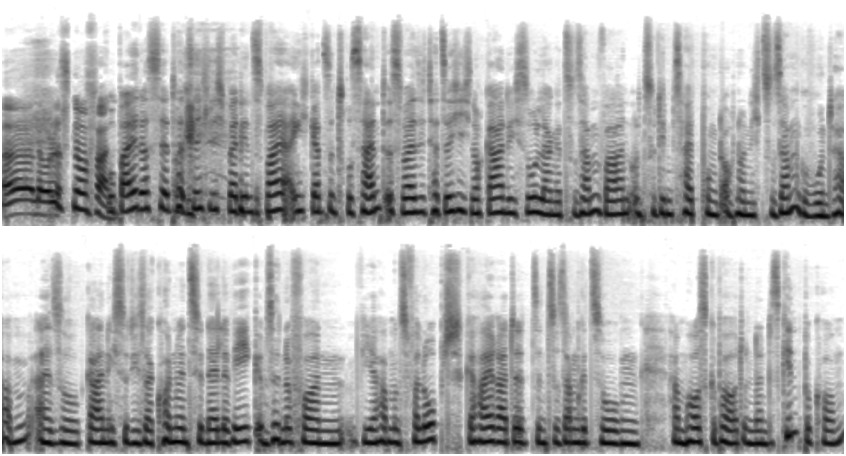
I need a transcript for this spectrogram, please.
No, ist nur Fun. wobei das ja tatsächlich bei den zwei eigentlich ganz interessant ist, weil sie tatsächlich noch gar nicht so lange zusammen waren und zu dem Zeitpunkt auch noch nicht zusammen gewohnt haben. Also gar nicht so dieser konventionelle Weg im Sinne von, wir haben uns verlobt, geheiratet, sind zusammengezogen, haben ein Haus gebaut und dann das Kind bekommen,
